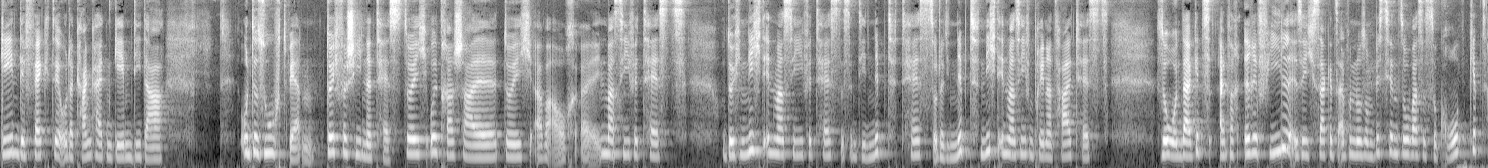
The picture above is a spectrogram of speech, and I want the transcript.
Gendefekte oder Krankheiten geben, die da untersucht werden durch verschiedene Tests, durch Ultraschall, durch aber auch äh, invasive Tests durch nicht-invasive Tests, das sind die NIPT-Tests oder die NIPT, nicht-invasiven Pränataltests. So, und da gibt es einfach irre viel. Also ich sage jetzt einfach nur so ein bisschen so, was es so grob gibt.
